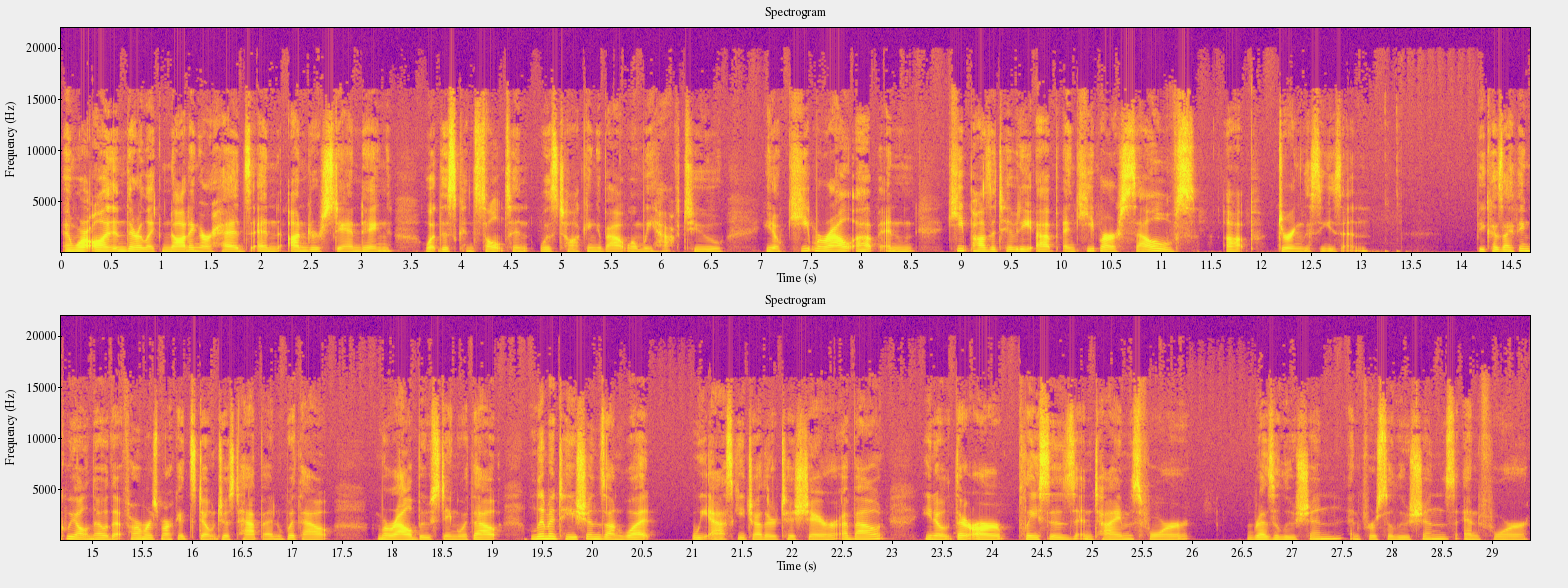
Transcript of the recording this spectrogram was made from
And we're all in there like nodding our heads and understanding what this consultant was talking about when we have to, you know, keep morale up and keep positivity up and keep ourselves up during the season. Because I think we all know that farmers markets don't just happen without morale boosting, without limitations on what we ask each other to share about. You know, there are places and times for resolution and for solutions and for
